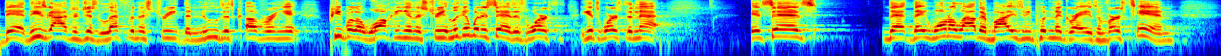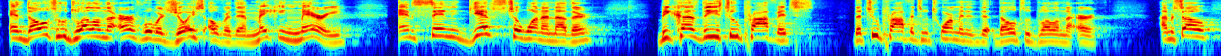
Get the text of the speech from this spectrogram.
dead. These guys are just left in the street. The news is covering it. People are walking in the street. Look at what it says. It's worse. It gets worse than that. It says that they won't allow their bodies to be put in the graves. In verse 10, and those who dwell on the earth will rejoice over them, making merry and send gifts to one another because these two prophets, the two prophets who tormented those who dwell on the earth. I mean, so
